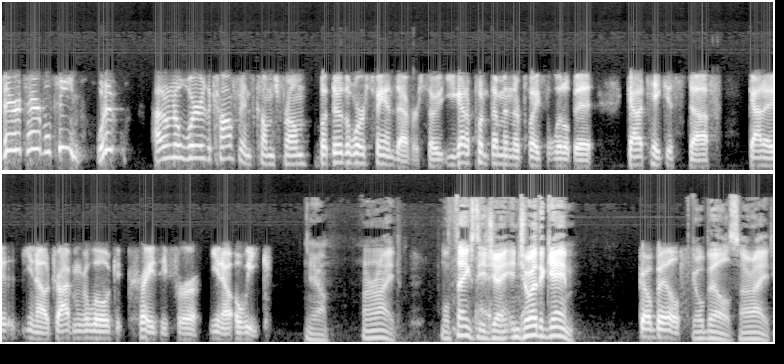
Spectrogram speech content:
they're a terrible team. What? If, I don't know where the confidence comes from, but they're the worst fans ever. So you got to put them in their place a little bit. Got to take his stuff. Got to you know drive him a little bit crazy for you know a week. Yeah. All right. Well, thanks, DJ. Enjoy the game. Go Bills. Go Bills. All right.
